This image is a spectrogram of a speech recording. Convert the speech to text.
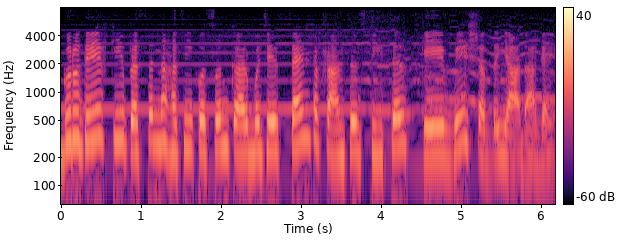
गुरुदेव की प्रसन्न हँसी को सुनकर मुझे सेंट फ्रांसिस टीचर्स के वे शब्द याद आ गए।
